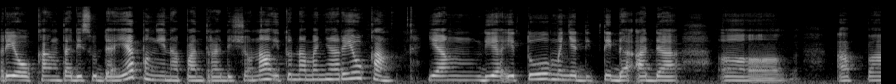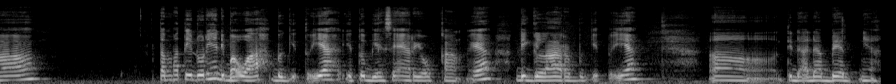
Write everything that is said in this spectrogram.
Ryokang tadi sudah ya penginapan tradisional itu namanya ryokang. Yang dia itu menjadi tidak ada uh, apa tempat tidurnya di bawah begitu ya. Itu biasanya ryokang ya digelar begitu ya. Uh, tidak ada bednya.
